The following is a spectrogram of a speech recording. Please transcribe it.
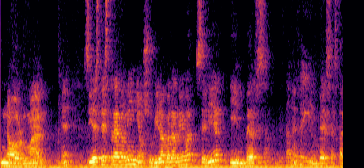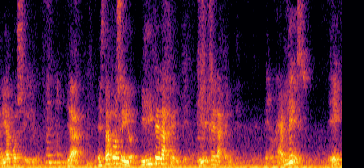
normal. ¿eh? Si este estrato niño subiera para arriba, sería inversa. Está ¿eh? Inversa, estaría poseído. ya, está poseído. Y dice la gente, y dice la gente, pero Carles, ¿eh?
